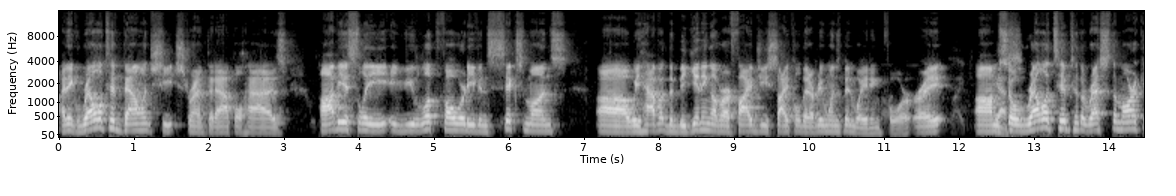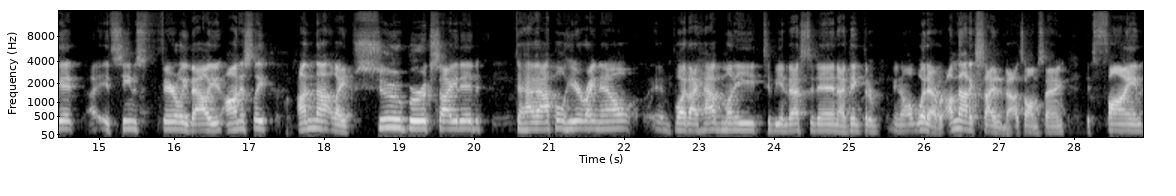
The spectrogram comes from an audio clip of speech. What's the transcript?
I think relative balance sheet strength that Apple has. Obviously, if you look forward even six months, uh, we have at the beginning of our 5G cycle that everyone's been waiting for, right? Um, Yes. So relative to the rest of the market, uh, it seems fairly valued. Honestly, I'm not like super excited to have Apple here right now, but I have money to be invested in. I think they're, you know, whatever. I'm not excited about. It. That's all I'm saying. It's fine.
